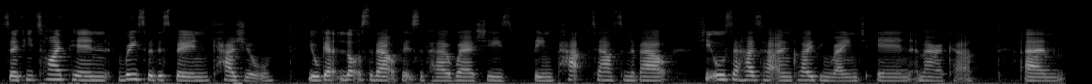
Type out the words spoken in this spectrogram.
So if you type in Reese Witherspoon casual, you'll get lots of outfits of her where she's been papped out and about. She also has her own clothing range in America. Um,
